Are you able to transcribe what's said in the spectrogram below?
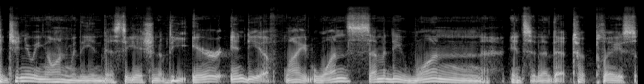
Continuing on with the investigation of the Air India Flight 171 incident that took place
